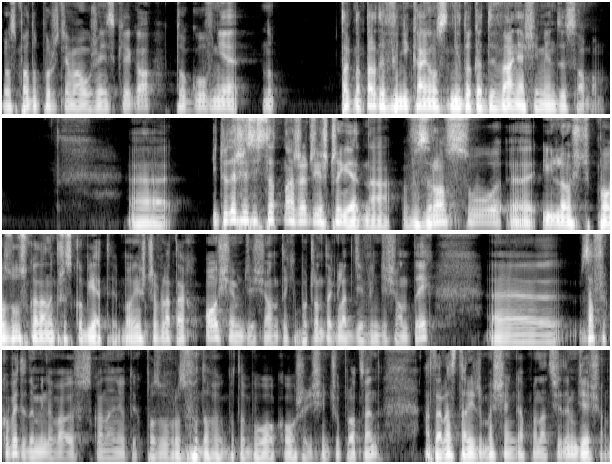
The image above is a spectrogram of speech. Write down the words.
rozpadu pożycia małżeńskiego to głównie no, tak naprawdę wynikają z niedogadywania się między sobą. E, i tu też jest istotna rzecz jeszcze jedna. Wzrosł e, ilość pozwów składanych przez kobiety, bo jeszcze w latach 80. i początek lat 90. E, zawsze kobiety dominowały w składaniu tych pozwów rozwodowych, bo to było około 60%, a teraz ta liczba sięga ponad 70%.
